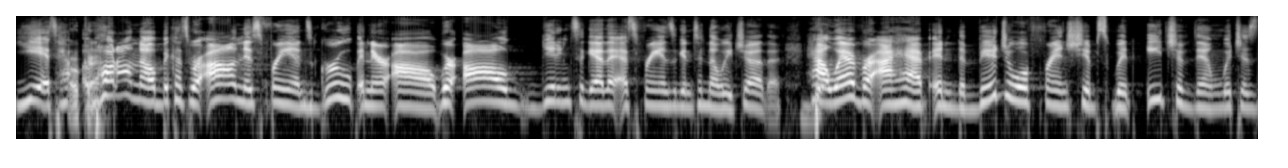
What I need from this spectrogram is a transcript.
Yes. Okay. Hold on though, because we're all in this friends group and they're all we're all getting together as friends getting to know each other. However, I have individual friendships with each of them, which is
